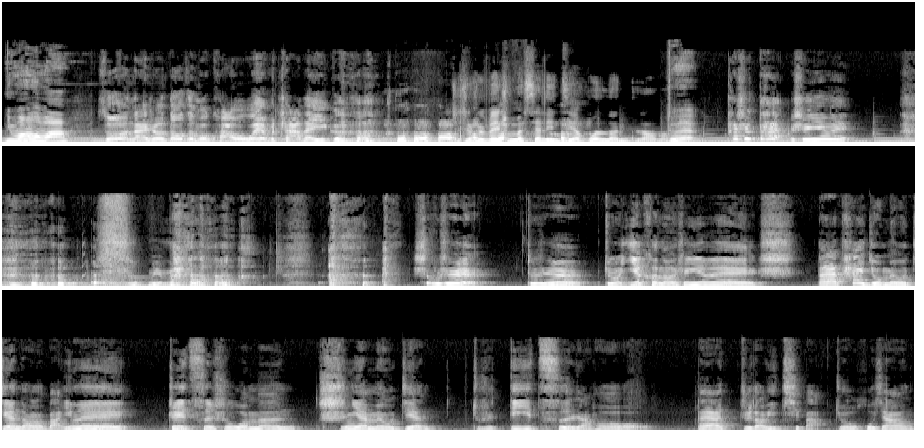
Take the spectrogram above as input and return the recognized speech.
你忘了吗？所有男生都这么夸我，我也不差他一个。这就是为什么仙林结婚了，你知道吗？对。他是他是因为，明白了，是 不是？就是就是，也可能是因为是大家太久没有见到了吧？因为这次是我们十年没有见，就是第一次，然后大家聚到一起吧，就互相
